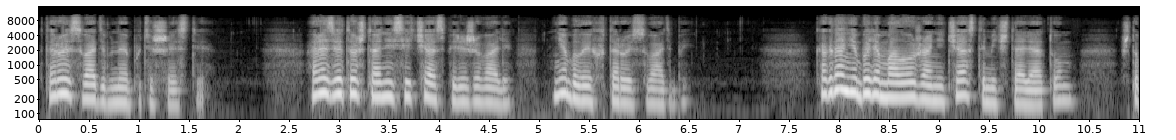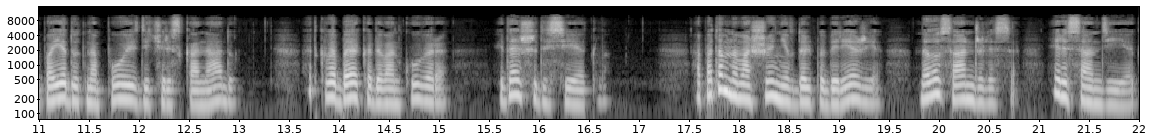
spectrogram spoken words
Второе свадебное путешествие. А разве то, что они сейчас переживали, не было их второй свадьбой? Когда они были моложе, они часто мечтали о том, что поедут на поезде через Канаду, от Квебека до Ванкувера и дальше до Сиэтла, а потом на машине вдоль побережья до Лос-Анджелеса или Сан-Диего.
